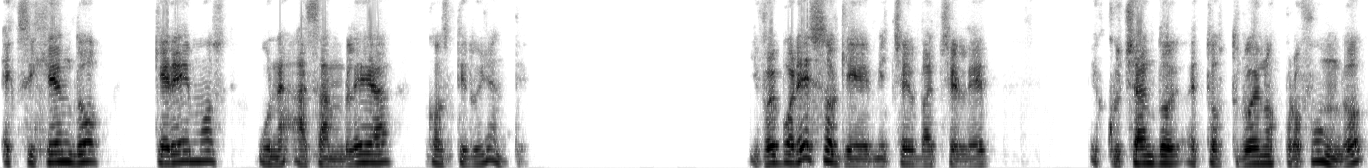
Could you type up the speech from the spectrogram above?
exigiendo, queremos una asamblea constituyente. Y fue por eso que Michelle Bachelet, escuchando estos truenos profundos,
